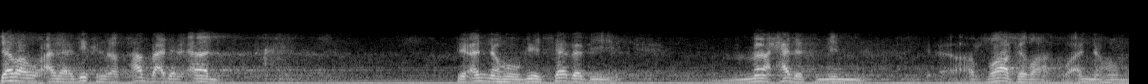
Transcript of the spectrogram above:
جروا على ذكر الأصحاب بعد الآن لأنه بسبب ما حدث من الرافضة وأنهم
